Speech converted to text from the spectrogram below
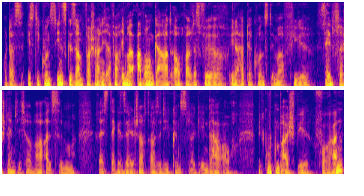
Und das ist die Kunst insgesamt wahrscheinlich einfach immer Avantgarde auch, weil das für innerhalb der Kunst immer viel selbstverständlicher war als im Rest der Gesellschaft. Also die Künstler gehen da auch mit gutem Beispiel voran.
